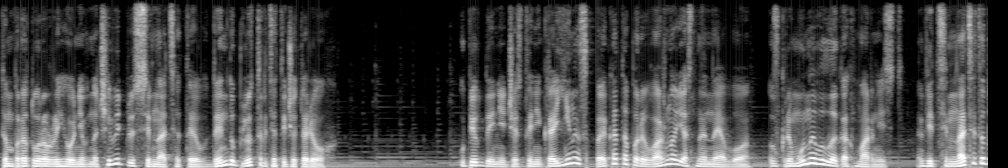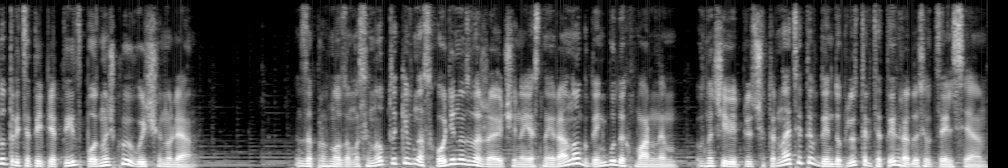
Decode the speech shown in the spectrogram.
Температура в регіоні вночі від плюс 17, вдень до плюс 34. У південній частині країни спека та переважно ясне небо. В Криму невелика хмарність від 17 до 35 з позначкою вище нуля. За прогнозами синоптиків, на сході, незважаючи на ясний ранок, день буде хмарним. Вночі від плюс 14 в день до плюс 30 градусів Цельсія.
